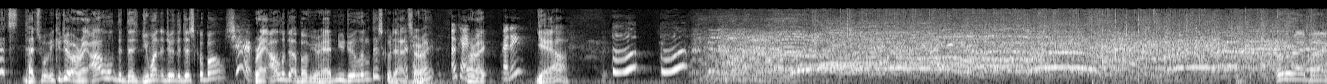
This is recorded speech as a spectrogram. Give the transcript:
that's that's what we could do. All right, I'll hold the. Do you want to do the disco ball? Sure. Right, I'll hold it above your head, and you do a little disco dance. Okay. All right. Okay. All right. Ready? Yeah. We'll be right back.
